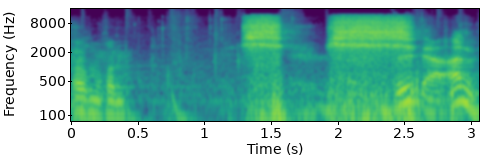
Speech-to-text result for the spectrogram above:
Obenrum. Bild er an.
